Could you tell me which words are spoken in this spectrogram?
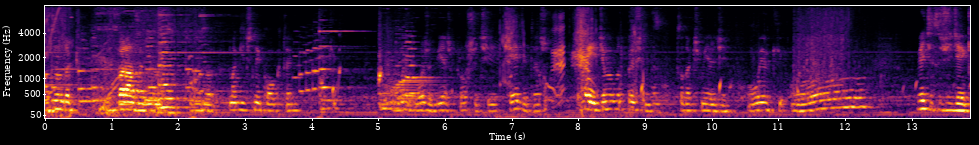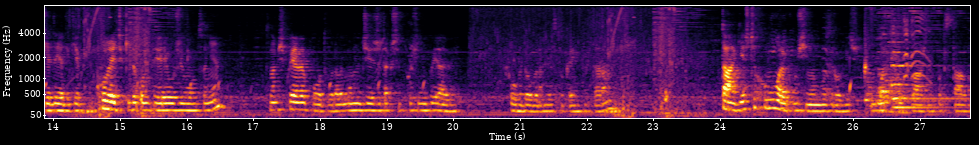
A co to tak dwa razy było? Magiczny koktajl? O Boże, wiesz, proszę ci, ciebie też. Ej, idziemy pod prysznic. Co tak śmierdzi? O, jaki... O. Wiecie, co się dzieje, kiedy ja takie kuleczki do kąpieli używam, co nie? To nam się pojawia potwór, ale mam nadzieję, że tak szybko się nie pojawi. Fuch, dobra, jest okej, gitara. Tak, jeszcze humorek musimy mu zrobić. Humorek to jest podstawa.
